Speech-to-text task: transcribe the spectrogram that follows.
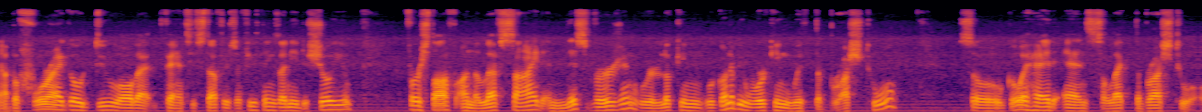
Now before I go do all that fancy stuff, there's a few things I need to show you. First off, on the left side, in this version, we're looking, we're going to be working with the brush tool. So go ahead and select the brush tool.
